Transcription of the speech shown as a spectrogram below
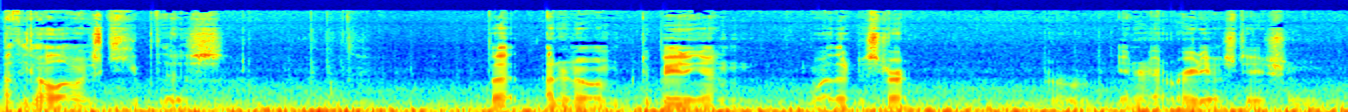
I think I'll always keep this. But I don't know, I'm debating on whether to start an internet radio station,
